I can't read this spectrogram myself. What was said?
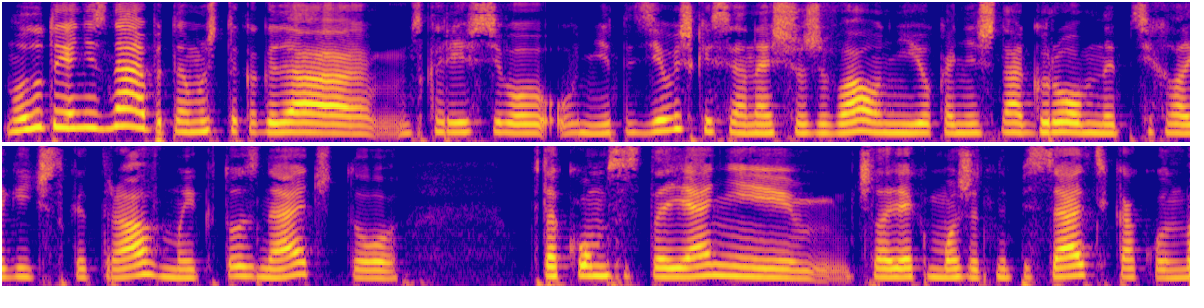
Но тут я не знаю, потому что когда, скорее всего, у этой девочки, если она еще жива, у нее, конечно, огромная психологическая травма, и кто знает, что в таком состоянии человек может написать, как он,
